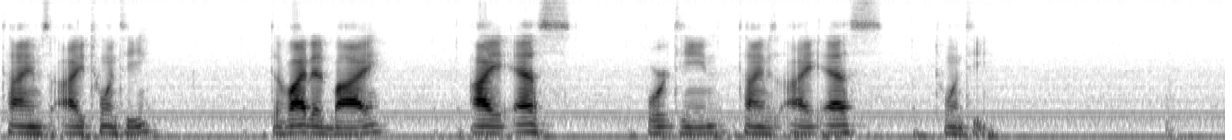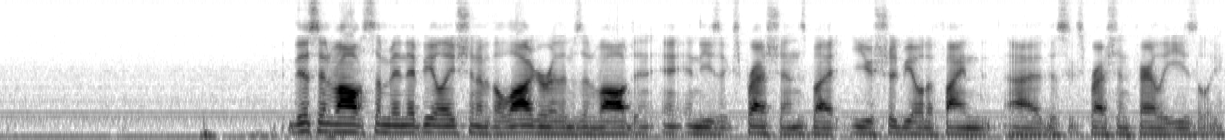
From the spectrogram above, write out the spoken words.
times I 20 divided by IS 14 times IS 20. This involves some manipulation of the logarithms involved in, in, in these expressions, but you should be able to find uh, this expression fairly easily.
